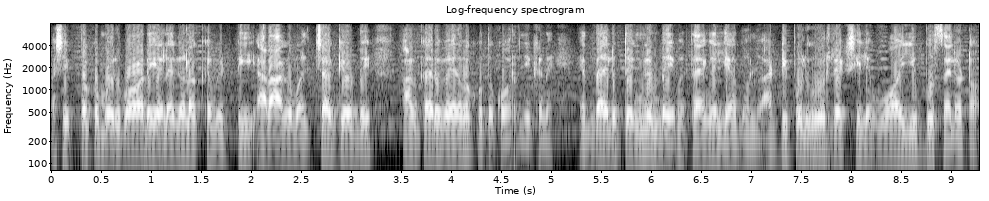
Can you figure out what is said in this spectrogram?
പക്ഷെ ഇപ്പൊക്കെ ഒരുപാട് ഇലകളൊക്കെ വെട്ടി ആളാകെ വലിച്ചാക്കിയോണ്ട് ആൾക്കാർ ഒന്ന് കുറഞ്ഞിക്കണേ എന്തായാലും തെങ്ങുണ്ട്. ഇപ്പം തേങ്ങ ഇല്ല എന്നുള്ളൂ. അടിപൊളി ഒരു രക്ഷയില്ല. വൈബ് സ്ഥലം കേട്ടോ.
